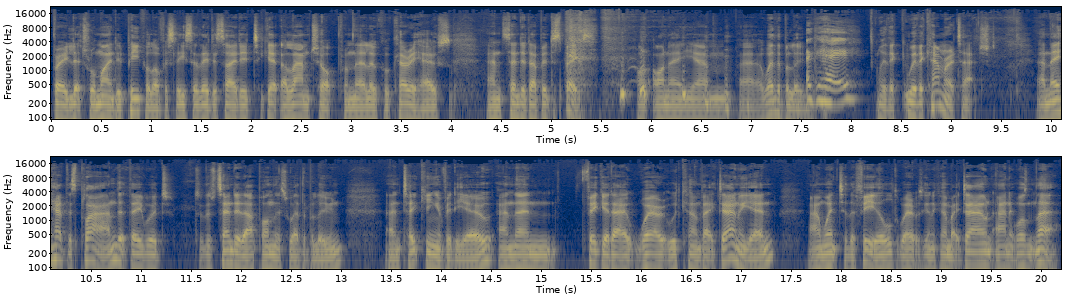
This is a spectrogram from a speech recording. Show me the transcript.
very literal minded people, obviously. So they decided to get a lamb chop from their local curry house and send it up into space on, on a um, uh, weather balloon Okay. with a with a camera attached. And they had this plan that they would sort of send it up on this weather balloon and taking a video, and then figured out where it would come back down again, and went to the field where it was going to come back down, and it wasn't there.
